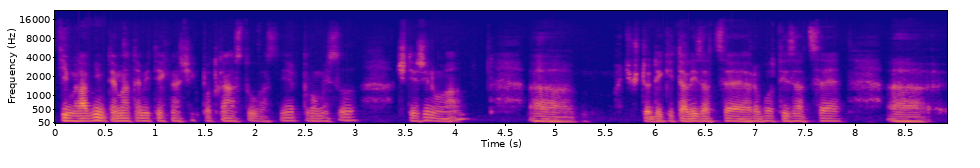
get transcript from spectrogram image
tím hlavním tématem i těch našich podcastů vlastně je průmysl 4.0, eh, ať už to digitalizace, robotizace. Eh,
